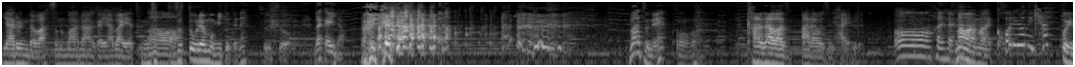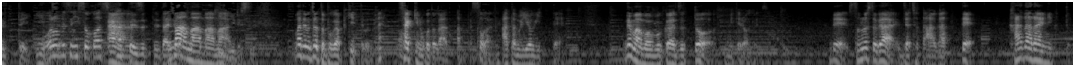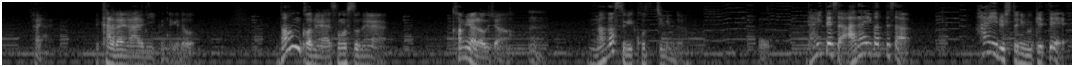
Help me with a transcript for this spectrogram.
やるんだわ。そのマナーがやばいやつ。ずっとずっと俺はもう見ててね。そいつを。仲いいな。まずねお体は洗わずに入るああ、はいはいはい。まあまあまあこれはね100歩譲っていいですよ俺も別にそこは100歩譲って大丈夫。まあまあまあまあ。まあでもちょっと僕はピキってことね。うんさっきのことがあったそうだね頭よぎって。で、まあまあ僕はずっと見てるわけですよ。で、その人が、じゃあちょっと上がって、体洗いに行くと。はいはい。で体洗いに行くんだけど、なんかね、その人ね、髪洗うじゃん。うん。長すぎこっち見んだよお。大体さ、洗い場ってさ、入る人に向けて、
